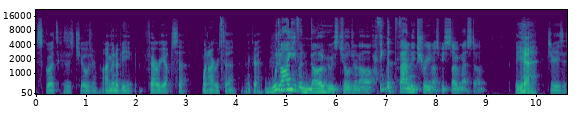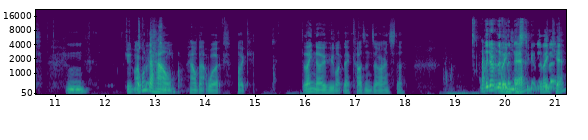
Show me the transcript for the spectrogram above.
Squirticus's children, I'm gonna be very upset when I return. Okay. Would I even know who his children are? I think the family tree must be so messed up. Yeah. Jesus. Mm. Goodness I wonder gracious how how that works. Like, do they know who like their cousins are and stuff? Well, they don't live they in the care? nest together. Do they care?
